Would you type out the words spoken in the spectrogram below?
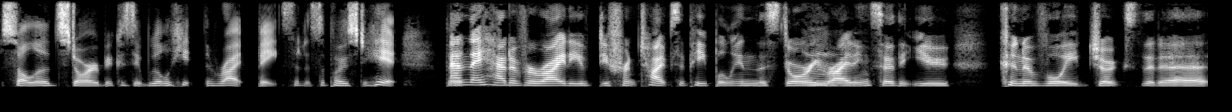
solid story because it will hit the right beats that it's supposed to hit. But- and they had a variety of different types of people in the story Mm. writing so that you can avoid jokes that are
